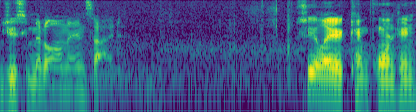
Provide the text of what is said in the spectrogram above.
juicy middle on the inside. See you later, Camp Quarantine.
